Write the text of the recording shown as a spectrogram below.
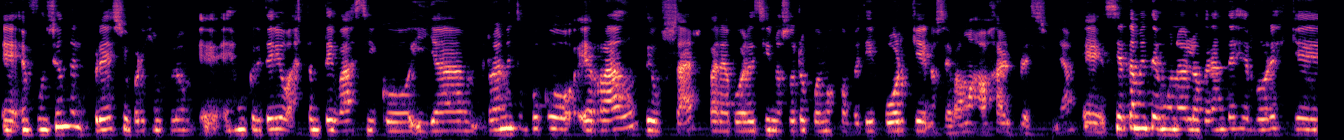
eh, en función del precio, por ejemplo, eh, es un criterio bastante básico y ya realmente un poco errado de usar para poder decir nosotros podemos competir porque, no sé, vamos a bajar el precio. ¿ya? Eh, ciertamente es uno de los grandes errores que,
